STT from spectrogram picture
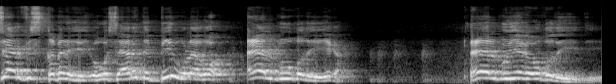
service qabanayay oo wasaaradda biyuhu leedo ceel buu qodayay iyaga. Ceel buu iyaga u qodayay dee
